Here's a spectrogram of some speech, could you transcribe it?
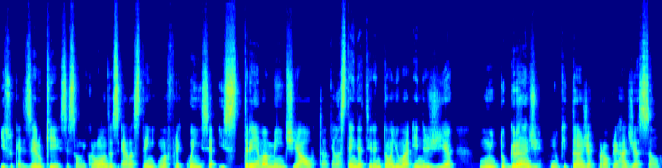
Isso quer dizer o que? Se são microondas, elas têm uma frequência extremamente alta. Elas tendem a ter então ali uma energia muito grande no que tange a própria radiação.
